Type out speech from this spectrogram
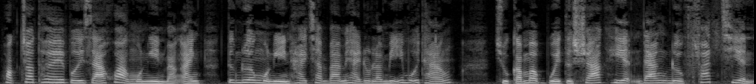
hoặc cho thuê với giá khoảng 1.000 bảng Anh, tương đương 1.232 đô la Mỹ mỗi tháng. Chú cá mập WaterShark hiện đang được phát triển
